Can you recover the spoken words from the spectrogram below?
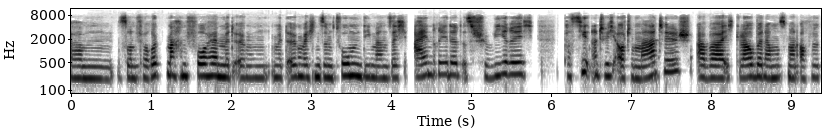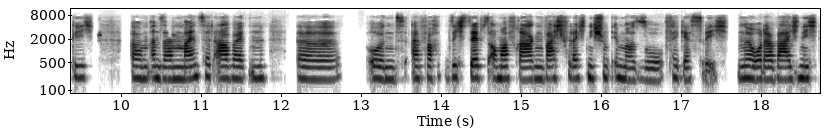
ähm, so ein Verrücktmachen vorher mit, irg mit irgendwelchen Symptomen, die man sich einredet, ist schwierig. Passiert natürlich automatisch, aber ich glaube, da muss man auch wirklich ähm, an seinem Mindset arbeiten äh, und einfach sich selbst auch mal fragen, war ich vielleicht nicht schon immer so vergesslich? Ne? Oder war ich nicht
